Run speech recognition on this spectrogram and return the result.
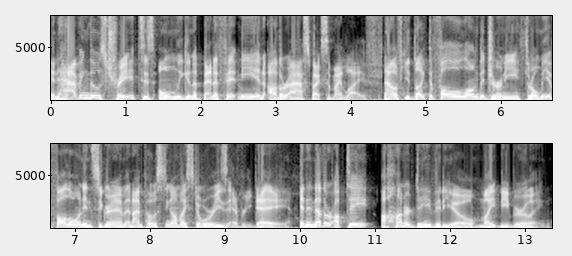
and having those traits is only going to benefit me in other aspects of my life. Now, if you'd like to follow along the journey, throw me a follow on Instagram, and I'm posting on my stories every day. In another update, a 100 day video might be brewing.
